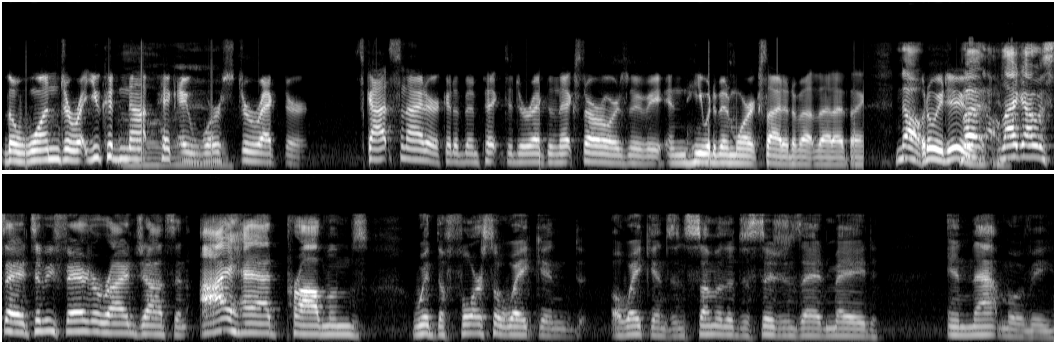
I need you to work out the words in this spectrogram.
the one direct you could not Oh, pick a worse director Scott Snyder could have been picked to direct the next Star Wars movie and he would have been more excited about that I think No. What do we do? But like I was saying, to be fair to Rian Johnson, I had problems with the Force Awakened Awakens and some of the decisions they had made in that movie.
